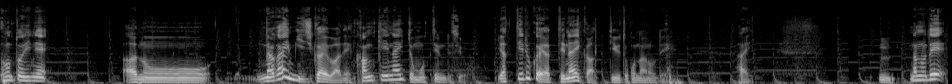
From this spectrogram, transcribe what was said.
本当にねあのー、長い短いはね関係ないと思ってるんですよ。やってるかやってないかっていうとこなので。はい。うん。なので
